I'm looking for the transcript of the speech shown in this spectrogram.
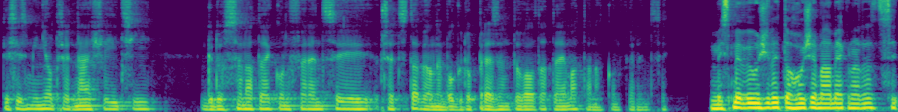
Ty jsi zmínil přednášející. Kdo se na té konferenci představil nebo kdo prezentoval ta témata na konferenci? My jsme využili toho, že máme jako nadace,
